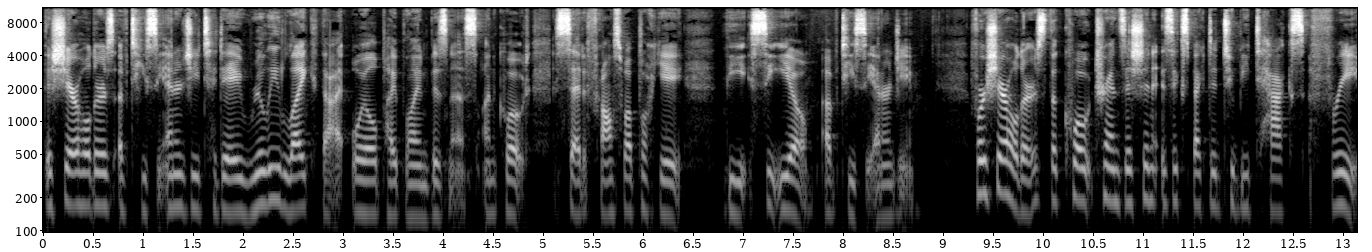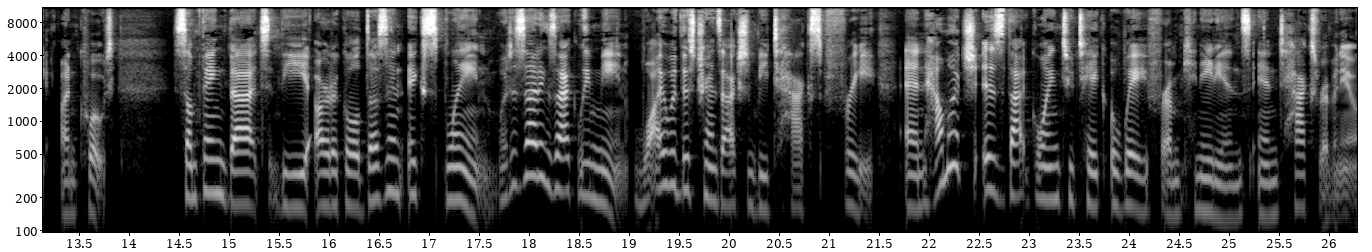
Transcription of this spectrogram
the shareholders of TC Energy today really like that oil pipeline business, unquote, said Francois Poirier, the CEO of TC Energy. For shareholders, the quote transition is expected to be tax free, unquote. Something that the article doesn't explain. What does that exactly mean? Why would this transaction be tax free? And how much is that going to take away from Canadians in tax revenue?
